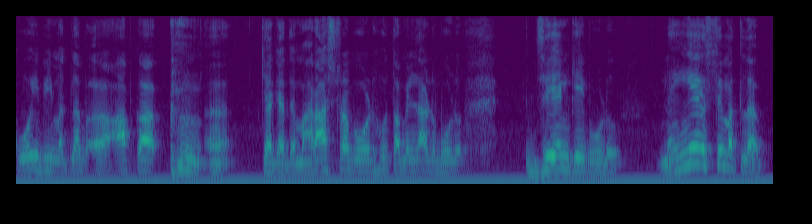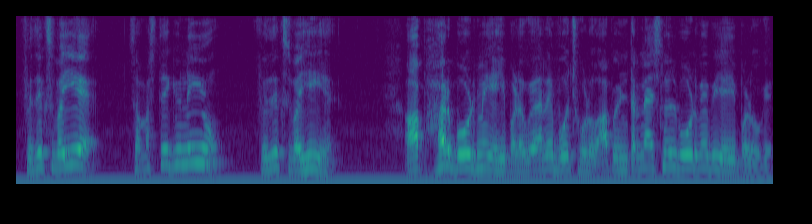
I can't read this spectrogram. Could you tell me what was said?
कोई भी मतलब आपका क्या कहते हैं, महाराष्ट्र बोर्ड हो, तमिलनाडु बोर्ड हो, जे एंड के बोर्ड हो, नहीं है उससे मतलब। फिजिक्स वही है। समझते क्यों नहीं हो? फिजिक्स वही है। आप हर बोर्ड में यही पढ़ोगे। अरे वो छोड़ो, आप इंटरनेशनल बोर्ड में भी यही पढ़ोगे।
